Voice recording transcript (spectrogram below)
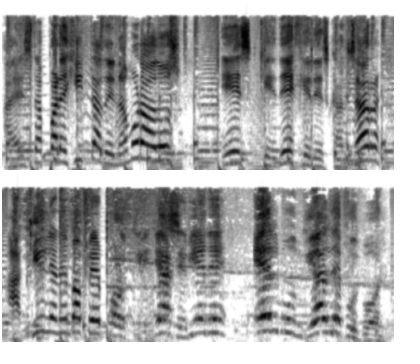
a esta parejita de enamorados es que deje descansar a Kylian Mbappé porque ya se viene el Mundial de Fútbol.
